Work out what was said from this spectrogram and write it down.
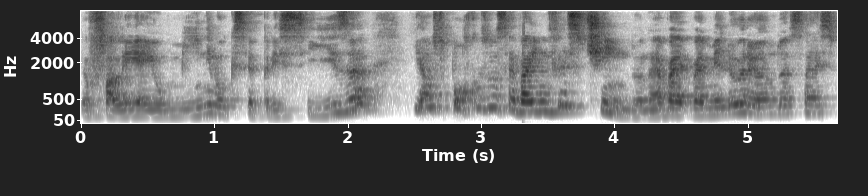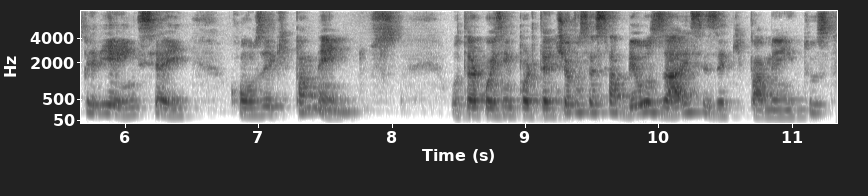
eu falei aí o mínimo que você precisa, e aos poucos você vai investindo, né? vai, vai melhorando essa experiência aí com os equipamentos. Outra coisa importante é você saber usar esses equipamentos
